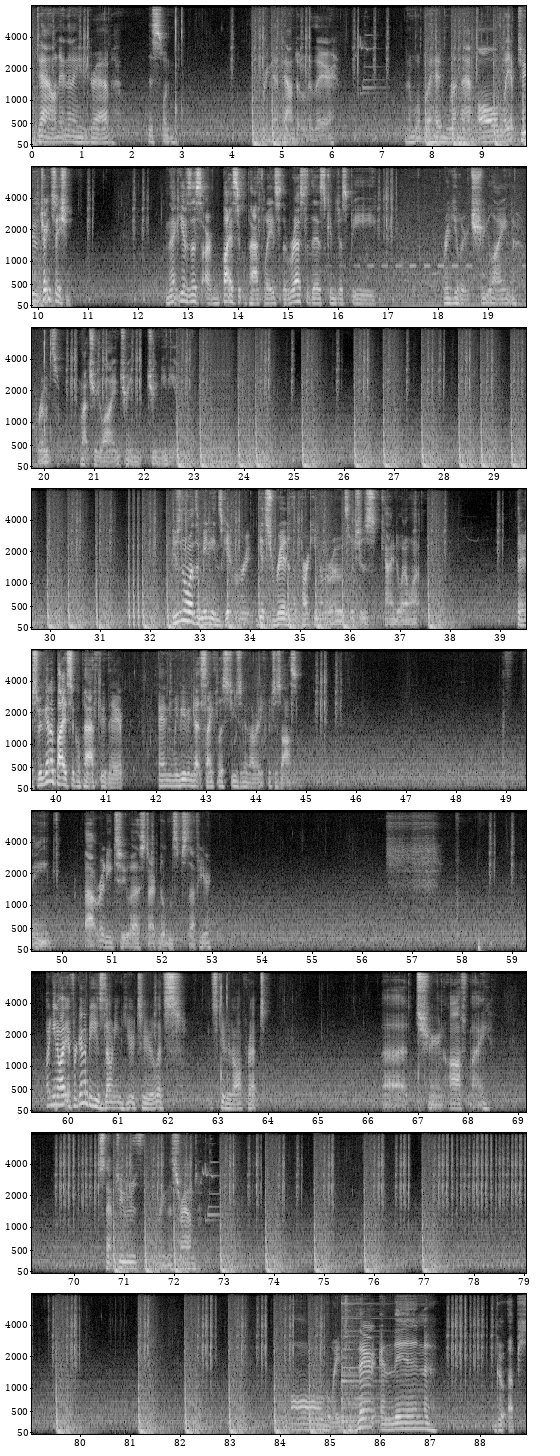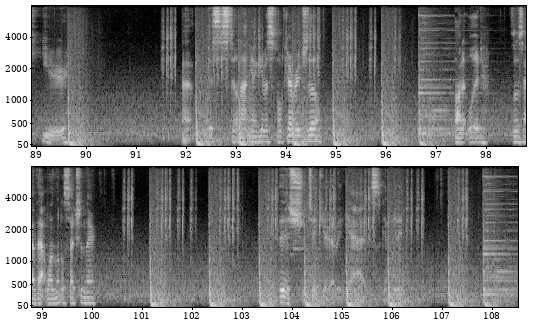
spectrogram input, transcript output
Down, and then I need to grab this one down to over there. And we'll go ahead and run that all the way up to the train station. And that gives us our bicycle pathway, so the rest of this can just be regular tree-lined roads. Not tree-lined, tree, tree median. Using one of the medians get ri gets rid of the parking on the roads, which is kind of what I want. There, so we've got a bicycle path through there. And we've even got cyclists using it already, which is awesome. I think we're about ready to uh, start building some stuff here. Well, you know what? If we're going to be zoning here too, let's Let's get it all prepped. Uh, turn off my snap twos, bring this around. Going to give us full coverage, though. Thought it would. So just have that one little section there. This should take care of it. Yeah, is going to get it.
